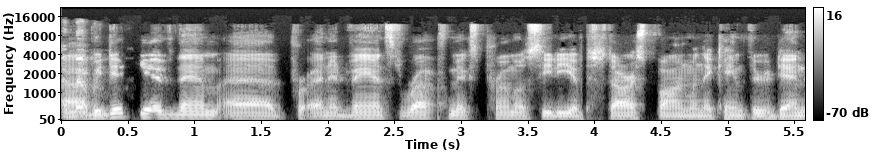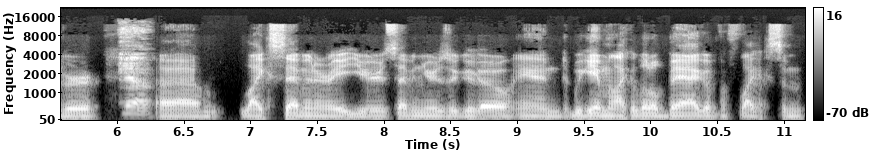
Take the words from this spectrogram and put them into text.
Uh, we did give them a, an advanced rough mix promo cd of star spawn when they came through denver Yeah. um like seven or eight years seven years ago and we gave them like a little bag of like some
